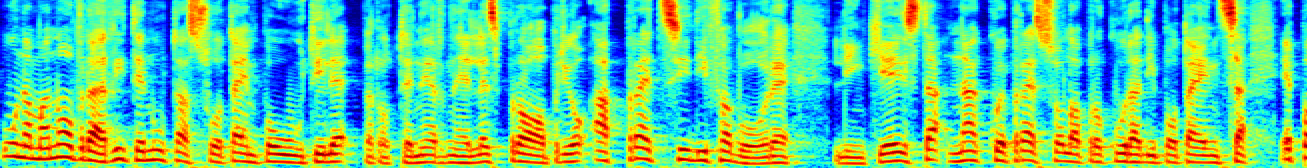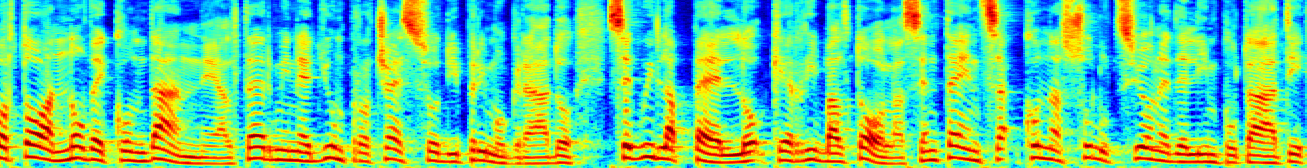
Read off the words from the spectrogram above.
una manovra ritenuta a suo tempo utile per ottenerne l'esproprio a prezzi di favore. L'inchiesta nacque presso la Procura di Potenza e portò a nove condanne al termine di un processo di primo grado. Seguì l'appello quello che ribaltò la sentenza con assoluzione degli imputati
